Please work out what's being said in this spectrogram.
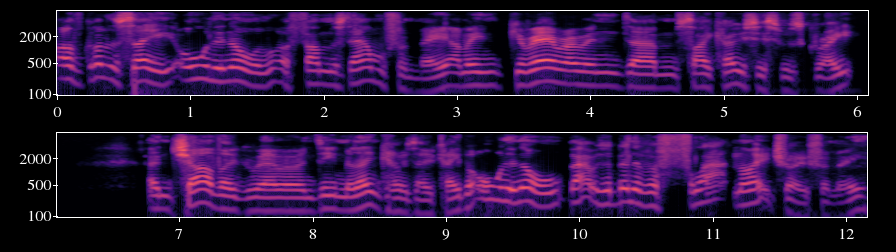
I've got to say, all in all, a thumbs down from me. I mean, Guerrero and um, Psychosis was great, and Chavo Guerrero and Dean Malenko was okay, but all in all, that was a bit of a flat Nitro for me.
